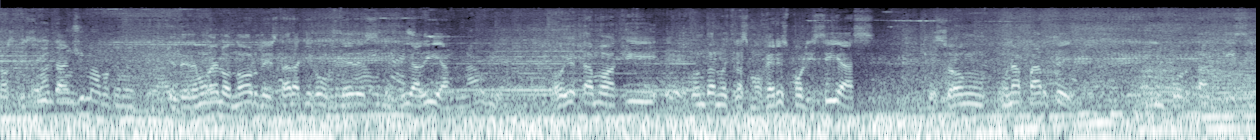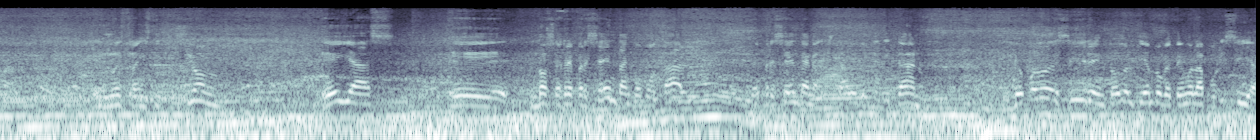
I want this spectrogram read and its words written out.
nos visitan, que tenemos el honor de estar aquí con ustedes día a día. Hoy estamos aquí eh, junto a nuestras mujeres policías, que son una parte importantísima en nuestra institución. Ellas eh, no se representan como tal, representan al Estado Dominicano. Y yo puedo decir en todo el tiempo que tengo en la policía,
